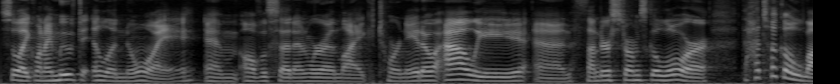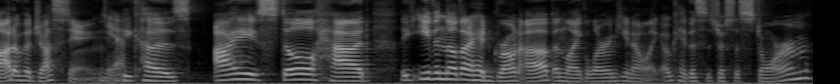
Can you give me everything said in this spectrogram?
So like when I moved to Illinois and all of a sudden we're in like tornado alley and thunderstorms galore, that took a lot of adjusting Yeah. because I still had like even though that I had grown up and like learned, you know, like okay, this is just a storm,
